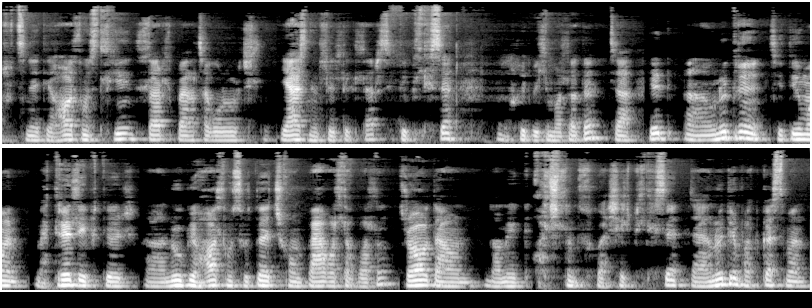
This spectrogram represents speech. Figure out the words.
авч үзнэ. Тэгээ хоол хүнс дэлхийн дулаалд бага цагуурын өөрчлөлт яаж нөлөөлдөг талаар сэдв бэлтгэсэн өрхөд бэлэн болоод байна. За тэгэд өнөөдрийн сэдв маань материалын битээр нүүбийн хоол хүнс хөдөө аж ахуйн байгууллага болон Drawdown номыг голчлон төлөхөөр ашиглаж бэлтгэсэн. За өнөөдрийн подкаст маань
